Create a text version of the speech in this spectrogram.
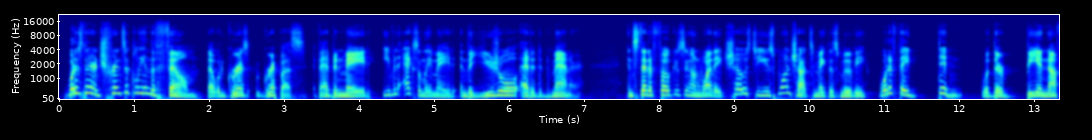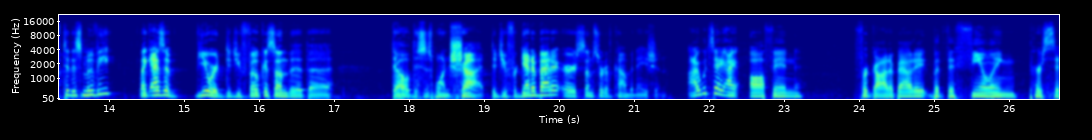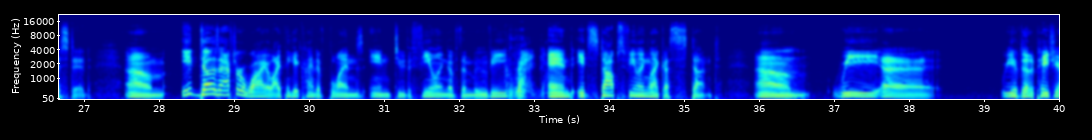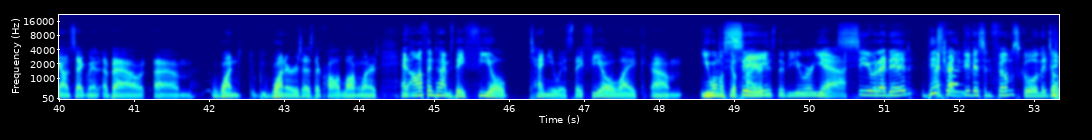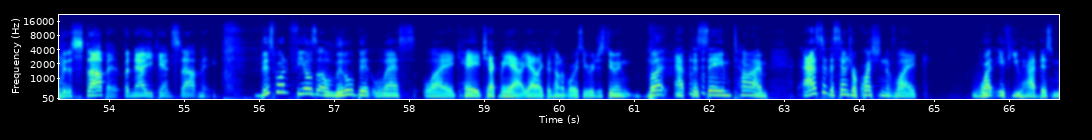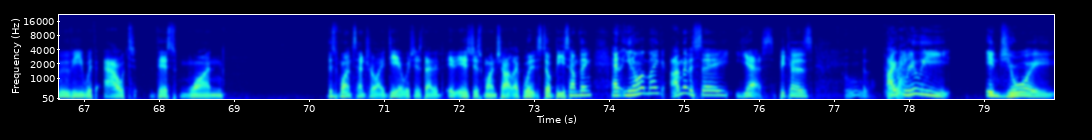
What is there intrinsically in the film that would grip us if it had been made, even excellently made, in the usual edited manner? Instead of focusing on why they chose to use one shot to make this movie, what if they didn't? Would there be enough to this movie? Like as a viewer, did you focus on the the oh, this is one shot? Did you forget about it or some sort of combination? I would say I often forgot about it, but the feeling persisted. Um, it does after a while. I think it kind of blends into the feeling of the movie, and it stops feeling like a stunt. Um, We uh, we have done a Patreon segment about um, one oneers as they're called, long oneers, and oftentimes they feel tenuous. They feel like um, you almost feel tired See? as the viewer. Yeah. See what I did? This I tried one- to do this in film school and they told me to stop it, but now you can't stop me. This one feels a little bit less like, hey, check me out. Yeah, like the tone of voice you were just doing. But at the same time, as to the central question of like, what if you had this movie without this one this one central idea, which is that it, it is just one shot, like would it still be something? And you know what, Mike? I'm gonna say yes, because Ooh. I really enjoy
